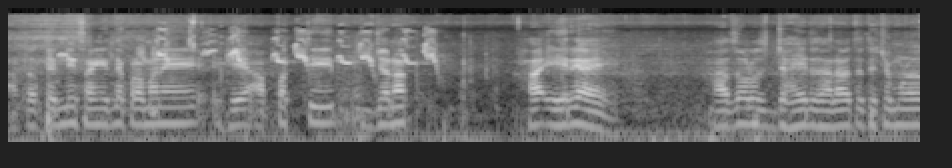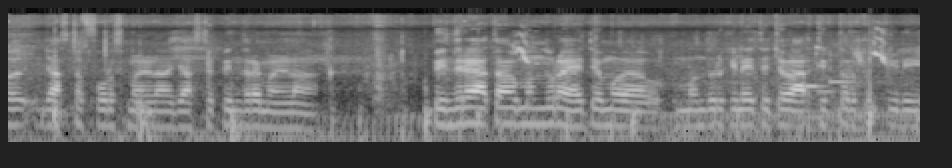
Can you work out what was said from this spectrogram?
आता त्यांनी सांगितल्याप्रमाणे हे आपत्तीजनक हा एरिया आहे. हा जो जाहीर झाला तर त्याच्यामुळं जास्त फोर्स मिळणं जास्त पिंजरं मिळणं. पिंजरे आता मंजूर आहे ते म मंजूर केले त्याच्यावर आर्थिक तरतूद केली.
